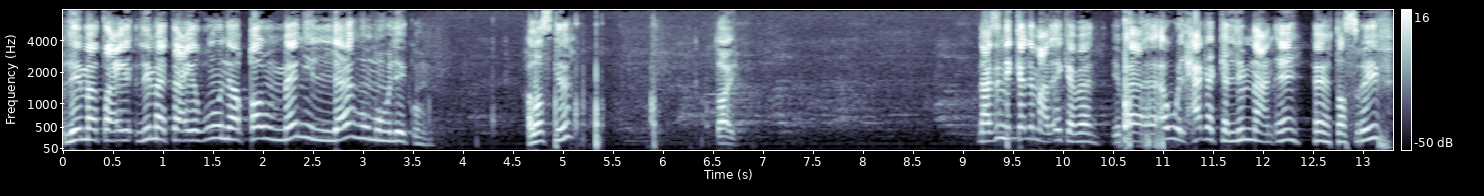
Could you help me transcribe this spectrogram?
لما. لما تعظون قوما الله مهلكهم. خلاص كده؟ طيب. عايزين نتكلم على إيه كمان؟ يبقى أول حاجة اتكلمنا عن إيه؟ ها تصريف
